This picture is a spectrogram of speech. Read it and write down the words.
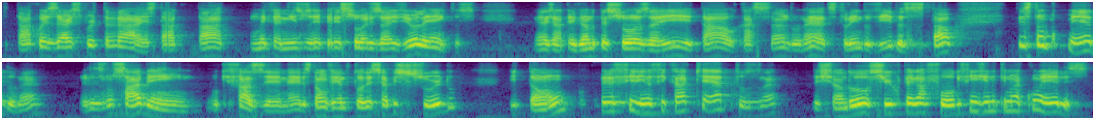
está com o exército por trás, está tá com mecanismos repressores aí violentos, né? Já pegando pessoas aí e tal, caçando, né? Destruindo vidas e tal. Eles estão com medo, né? Eles não sabem o que fazer, né? Eles estão vendo todo esse absurdo e estão preferindo ficar quietos, né? Deixando o circo pegar fogo e fingindo que não é com eles,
